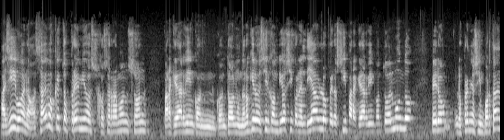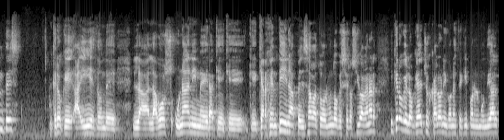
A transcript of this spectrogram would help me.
allí, bueno, sabemos que estos premios, José Ramón, son para quedar bien con, con todo el mundo. No quiero decir con Dios y con el diablo, pero sí para quedar bien con todo el mundo. Pero los premios importantes, Creo que ahí es donde la, la voz unánime era que, que- que- Argentina pensaba todo el mundo que se los iba a ganar. Y creo que lo que ha hecho Scaloni con este equipo en el Mundial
